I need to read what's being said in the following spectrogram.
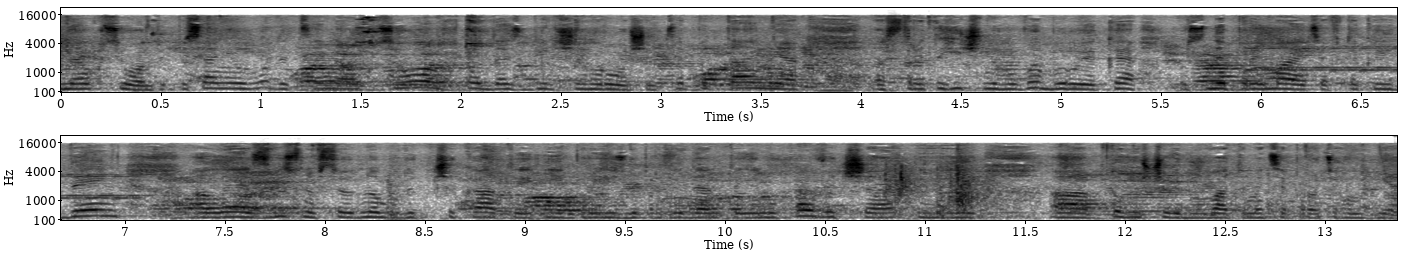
не аукціон. Підписання угоди це не аукціон, хто дасть більше грошей. Це питання е, стратегічного вибору, яке ось не приймається в такий день, але звісно все одно будуть чекати і приїзду президента Януковича, і е, того, що відбуватиметься протягом дня.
